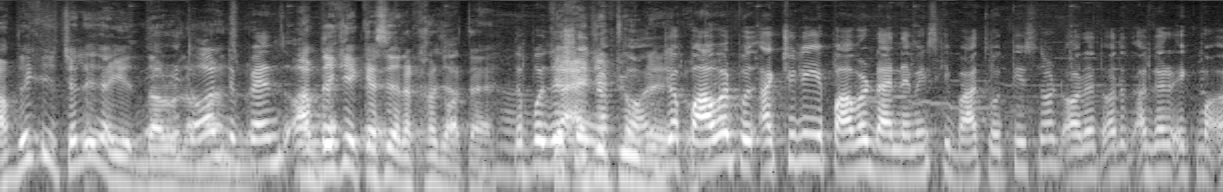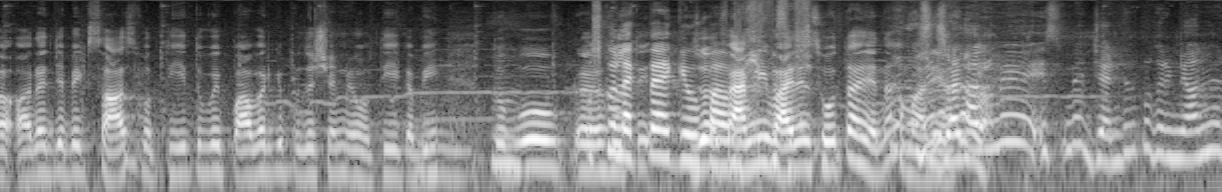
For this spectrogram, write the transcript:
आप देखिए चले जाइए दारुल आप देखिए कैसे रखा जाता है पोजीशन जो पावर एक्चुअली ये पावर डायनेमिक्स की बात होती है इट्स नॉट औरत। औरत अगर एक औरत जब एक सास होती है तो वो एक पावर की पोजीशन में होती है कभी। तो हम्म। वो उसको लगता है कि वो फैमिली वायलेंस होता है ना हमारे जेंडर को दरमियान में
